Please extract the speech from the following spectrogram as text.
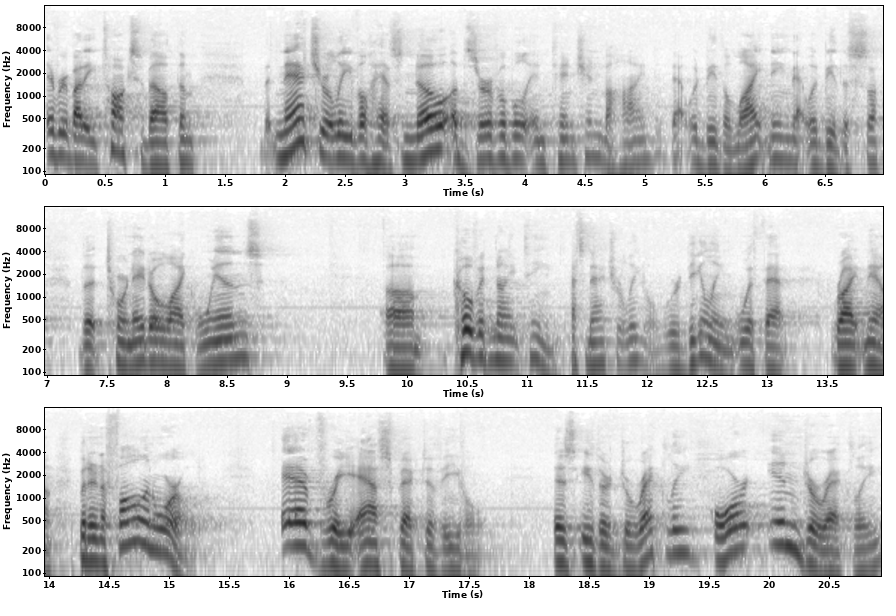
everybody talks about them. But natural evil has no observable intention behind it. That would be the lightning, that would be the, the tornado like winds. Um, COVID 19, that's natural evil. We're dealing with that right now. But in a fallen world, every aspect of evil is either directly or indirectly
